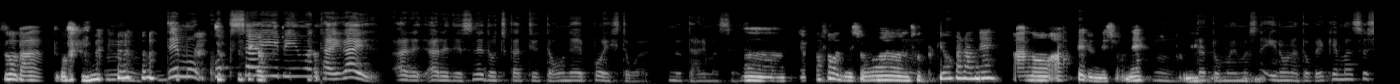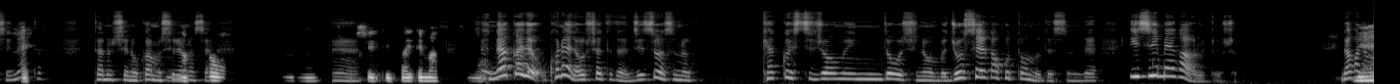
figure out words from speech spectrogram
普通だってことですね。うん、でも、国際便は大概、あれ、あれですね、どっちかって言ったらおねっぽい人が乗ってはりますよね。うん。やっぱそうでしょう。うん。職業からね、あの、合ってるんでしょうね。うん。だと思いますね。いろんなとこ行けますしね。楽しいのかもしれません。うん。え教えていただいてます。中で、この間おっしゃってた実はその、客室乗務員同士の女性がほとんどですんで、いじめがあるとおっしゃった。なかなか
